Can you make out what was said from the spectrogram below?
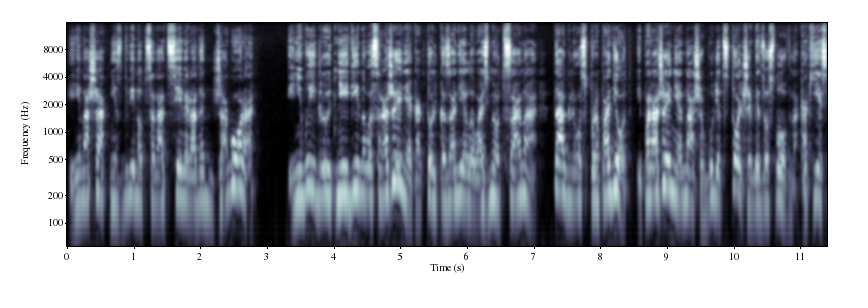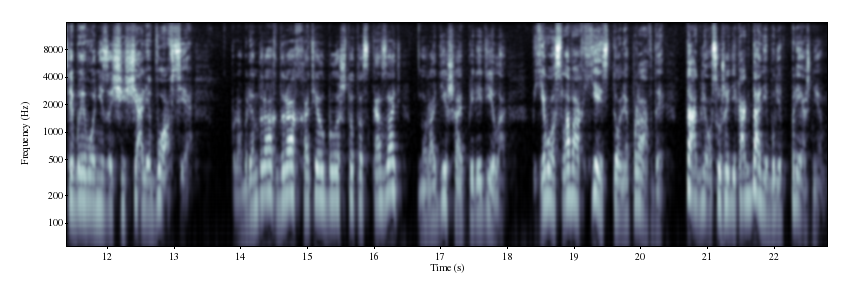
и ни на шаг не сдвинутся над север от Джагора и не выиграют ни единого сражения, как только за дело возьмется она, Таглиос пропадет, и поражение наше будет столь же безусловно, как если бы его не защищали вовсе. Про Брендрах-Драх хотел было что-то сказать, но Радиша опередила – в его словах есть доля правды. Таглиос уже никогда не будет прежним.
